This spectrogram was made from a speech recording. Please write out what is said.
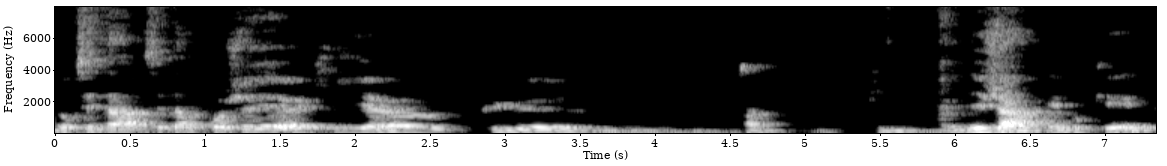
donc c'est un c'est un projet qui, enfin, qui est déjà évoqué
